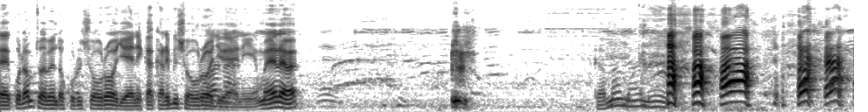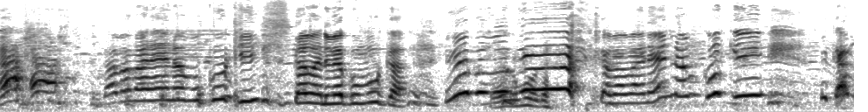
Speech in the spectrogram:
eh, kuna mtu ameenda kurusha urojo yani kakaribisha urojo yani umeelewa? Kama maneno. Kama maneno mkuki, kama nimekumbuka, nimekumbuka. Kama maneno mkuki, kama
